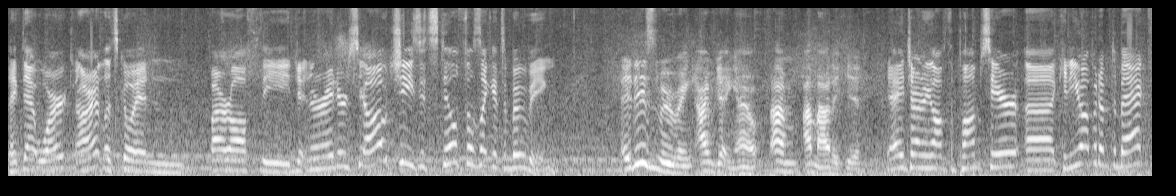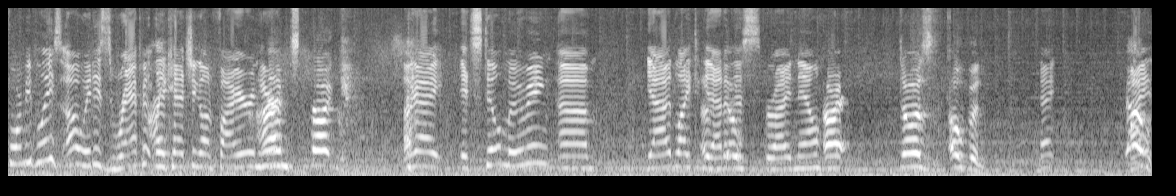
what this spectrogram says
Think that worked? All right, let's go ahead and fire off the generators. Oh, jeez, it still feels like it's moving. It is moving. I'm getting out. I'm I'm out of here. Okay, turning off the pumps here. Uh, can you open up the back for me, please? Oh, it is rapidly I- catching on fire in here. I'm stuck. Okay, it's still moving. Um, yeah, I'd like to get Let's out of go. this ride now. All right, doors open. Okay. No, Why-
